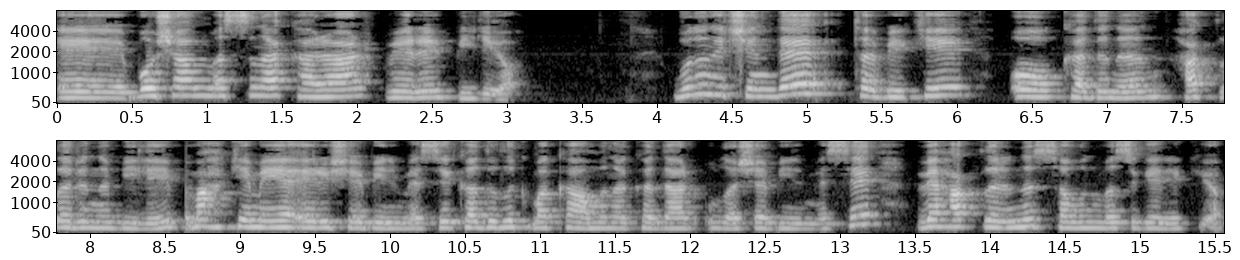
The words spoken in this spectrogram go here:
e, boşanmasına karar verebiliyor. Bunun için de tabii ki o kadının haklarını bilip mahkemeye erişebilmesi, kadılık makamına kadar ulaşabilmesi ve haklarını savunması gerekiyor.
